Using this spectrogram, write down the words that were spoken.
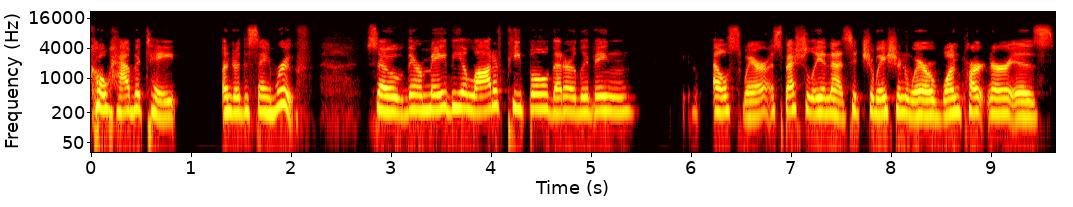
cohabitate under the same roof. So there may be a lot of people that are living elsewhere, especially in that situation where one partner is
